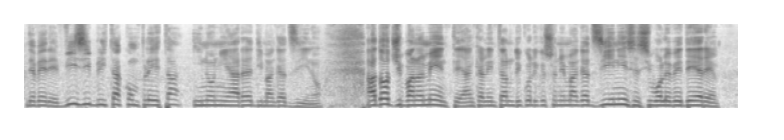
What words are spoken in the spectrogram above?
di avere visibilità completa in ogni area di magazzino. Ad oggi banalmente, anche all'interno di quelli che sono i magazzini, se si vuole vedere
